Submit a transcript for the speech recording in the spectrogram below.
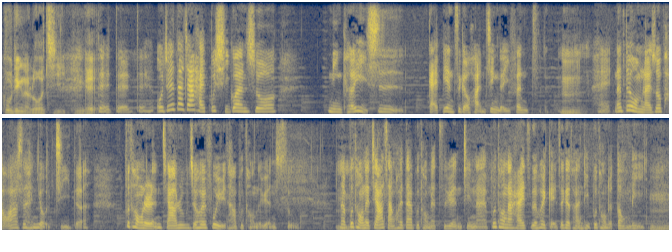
固定的逻辑，你可以对对对，我觉得大家还不习惯说你可以是改变这个环境的一份子。嗯嘿，那对我们来说，跑蛙是很有机的，不同的人加入就会赋予它不同的元素。那不同的家长会带不同的资源进来，不同的孩子会给这个团体不同的动力。嗯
